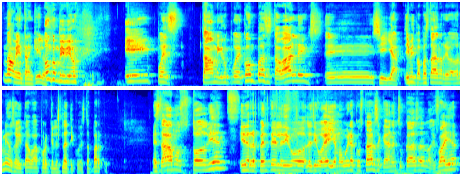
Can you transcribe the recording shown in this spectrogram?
No, bien tranquilo. Un convivio. Y pues estaba mi grupo de compas, estaba Alex. Eh, sí, ya. Y mis papás estaban arriba dormidos. Ahorita va porque les platico esta parte. Estábamos todos bien y de repente le digo, les digo, hey, ya me voy a ir a acostar, se quedan en su casa, no hay falla.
